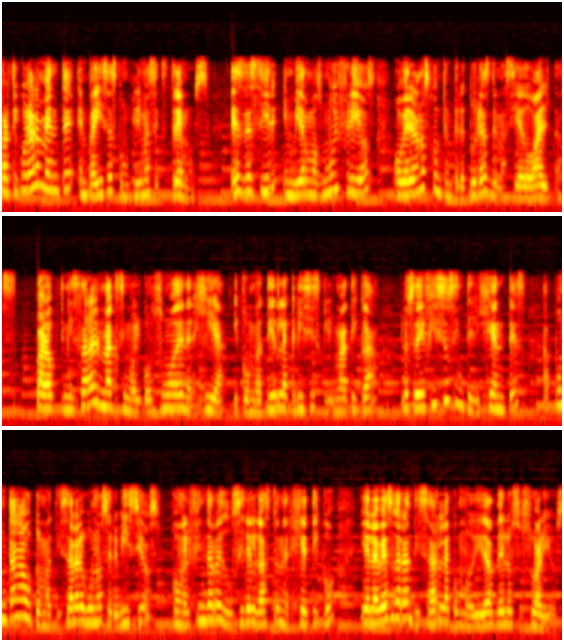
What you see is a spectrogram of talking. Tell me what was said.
particularmente en países con climas extremos, es decir, inviernos muy fríos o veranos con temperaturas demasiado altas. Para optimizar al máximo el consumo de energía y combatir la crisis climática, los edificios inteligentes apuntan a automatizar algunos servicios con el fin de reducir el gasto energético y a la vez garantizar la comodidad de los usuarios.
